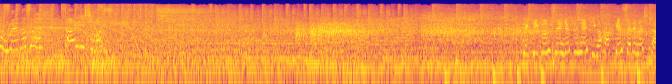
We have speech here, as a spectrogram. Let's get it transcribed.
ごごめんなさい。退避します。敵軍戦略兵器が発見されました。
